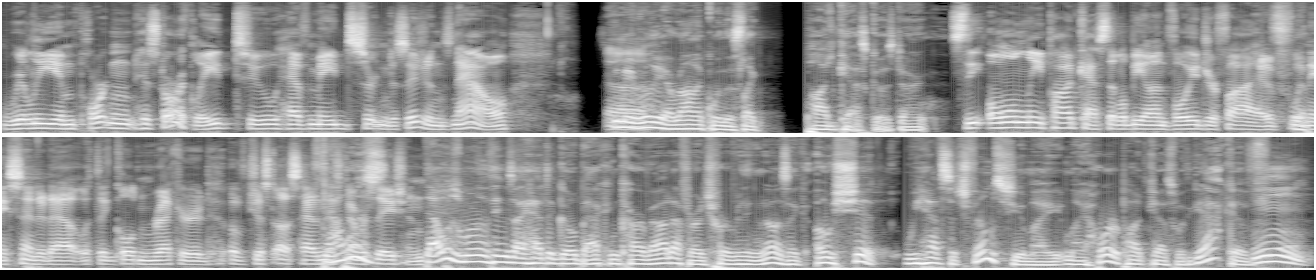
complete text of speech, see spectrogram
really important historically to have made certain decisions now. it's gonna be really ironic when this like podcast goes down. It's the only podcast that'll be on Voyager Five when Yep. they send it out with the golden record of just us having That this was, conversation. that was one of the things I had to go back and carve out after I tore everything out. I was like, oh shit, we have such films to you. My my horror podcast with Yakov. Mm.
